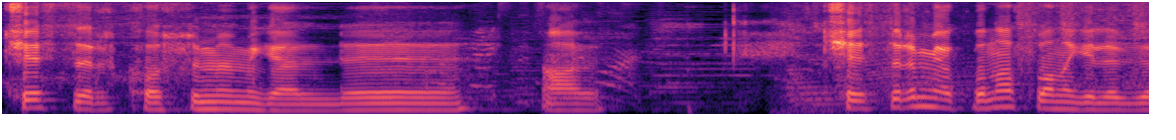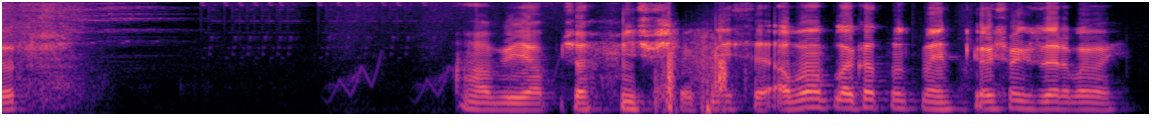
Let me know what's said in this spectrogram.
Chester kostümü mü geldi? Abi. Chester'ım yok bu nasıl bana gelebiliyor? Abi yapacağım hiçbir şey yok. Neyse abone atmayı unutmayın. Görüşmek üzere bay bay.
